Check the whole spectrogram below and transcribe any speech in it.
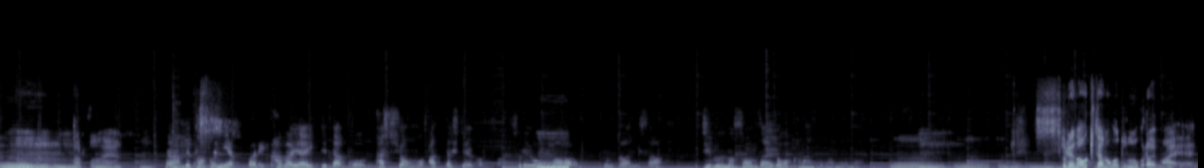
ううんんなるほどね、なで特にやっぱり輝いてたこうパッションをあった人やからさそれを奪われた瞬間にさ自分の存在がわからんくなるのよね。うん。うん。うん、それが起きたのがどのぐらい前？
